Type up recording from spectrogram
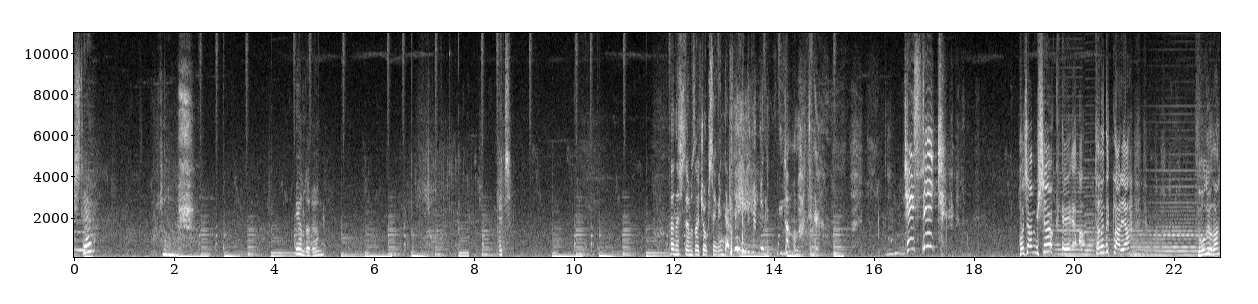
İşte. Kurtulmuş. Yıldırım. Hadi. Tanıştığımıza çok sevindim. tamam artık. Kestik. Hocam bir şey yok. E, a- tanıdıklar ya. Ne oluyor lan?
